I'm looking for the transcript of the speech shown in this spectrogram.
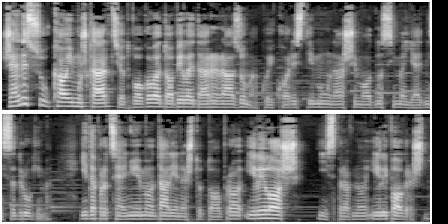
Žene su, kao i muškarci, od bogova dobile dar razuma koji koristimo u našim odnosima jedni sa drugima i da procenjujemo da li je nešto dobro ili loše, ispravno ili pogrešno.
